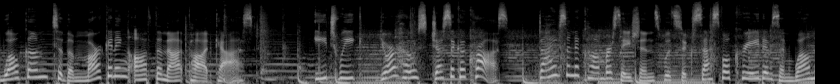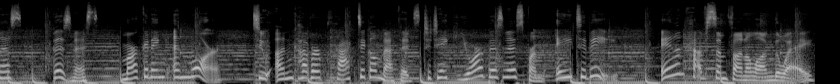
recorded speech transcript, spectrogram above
Welcome to the Marketing Off the Mat podcast. Each week, your host, Jessica Cross, dives into conversations with successful creatives in wellness, business, marketing, and more to uncover practical methods to take your business from A to B and have some fun along the way.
